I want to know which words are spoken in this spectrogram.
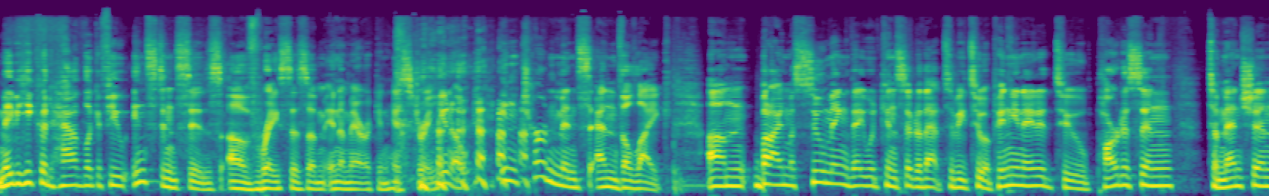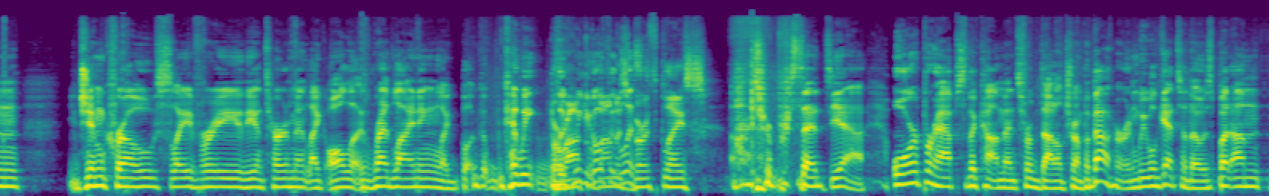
maybe he could have like a few instances of racism in American history, you know, internments and the like. Um, but I'm assuming they would consider that to be too opinionated, too partisan to mention. Jim Crow, slavery, the internment, like all redlining, like can we? Barack like, we could go Obama's through the list. birthplace. 100%, yeah. Or perhaps the comments from Donald Trump about her, and we will get to those. But um,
